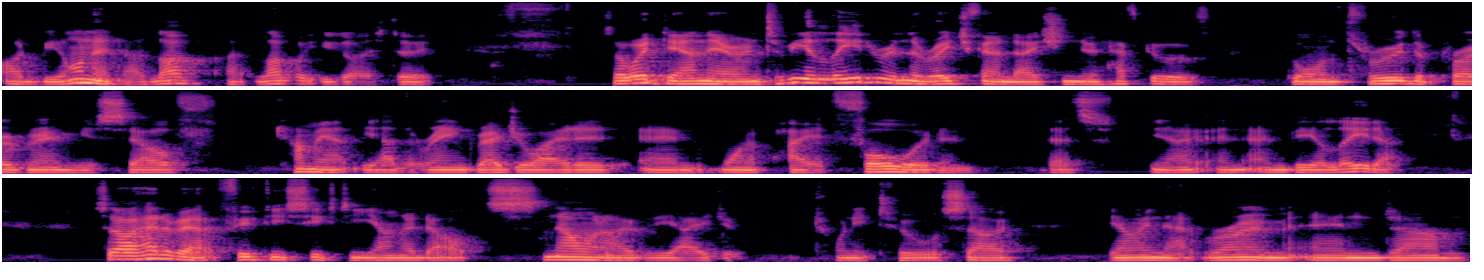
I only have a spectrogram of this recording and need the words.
I'd be on it. I'd love I love what you guys do." So I went down there, and to be a leader in the Reach Foundation, you have to have gone through the program yourself, come out the other end, graduated, and want to pay it forward, and that's you know, and and be a leader. So I had about 50, 60 young adults, no one over the age of 22 or so, you know, in that room, and um,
